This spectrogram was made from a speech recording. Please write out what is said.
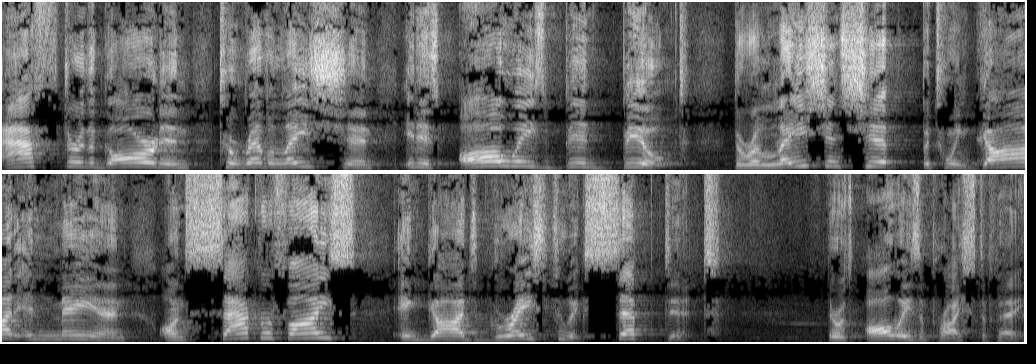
after the garden to Revelation, it has always been built. The relationship between God and man on sacrifice and God's grace to accept it. There was always a price to pay.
